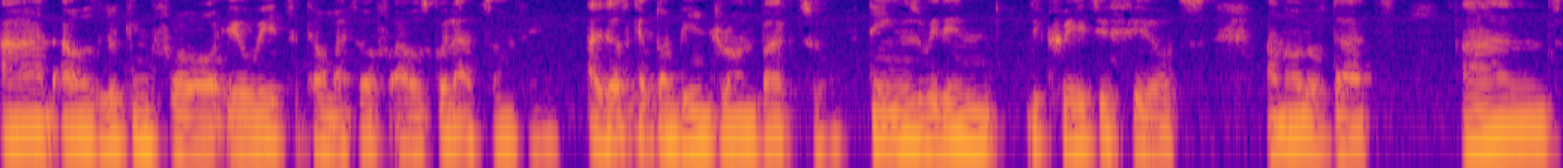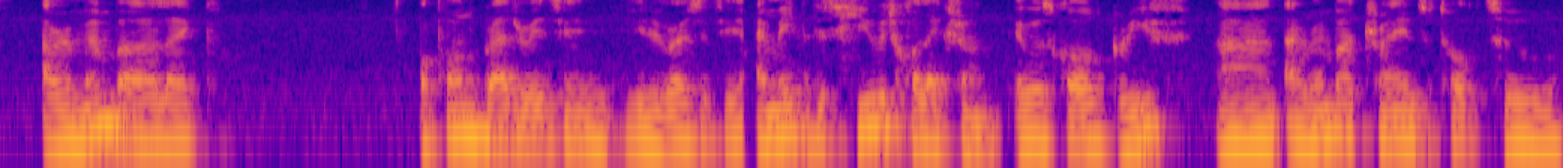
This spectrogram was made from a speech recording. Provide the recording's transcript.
and I was looking for a way to tell myself I was good at something. I just kept on being drawn back to things within the creative fields and all of that. And I remember like upon graduating university, I made this huge collection. It was called Grief. And I remember trying to talk to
